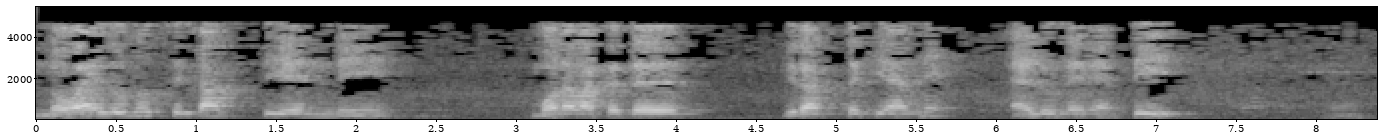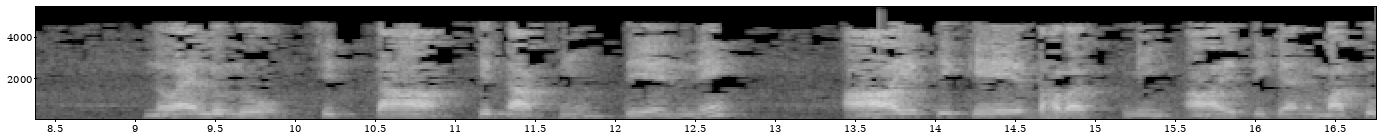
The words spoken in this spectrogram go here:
නොඇලුණු සිතක් තියෙන්නේ. මොනවටද විරක්ත කියන්නේ ඇලුනේ නැති. නොඇලුණු චිත්තා හිතක් තියෙන්නේ ආයතිකේ භවස්මින් ආයති කියන්නේ මතු.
